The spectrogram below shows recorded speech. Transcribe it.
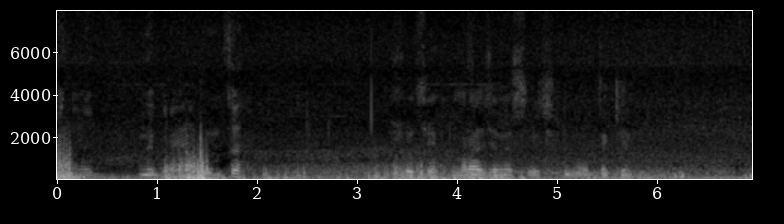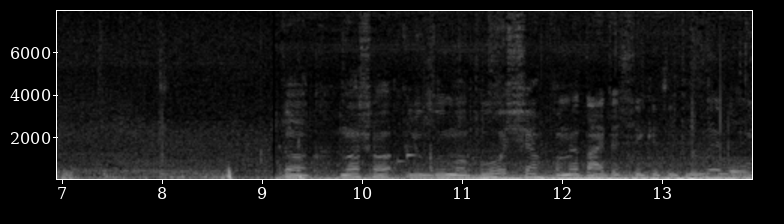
не- неприємне. Ну, Це що ці мразі несуть. Ну, таке. Так, наша любима площа. Пам'ятаєте, скільки тут людей було?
